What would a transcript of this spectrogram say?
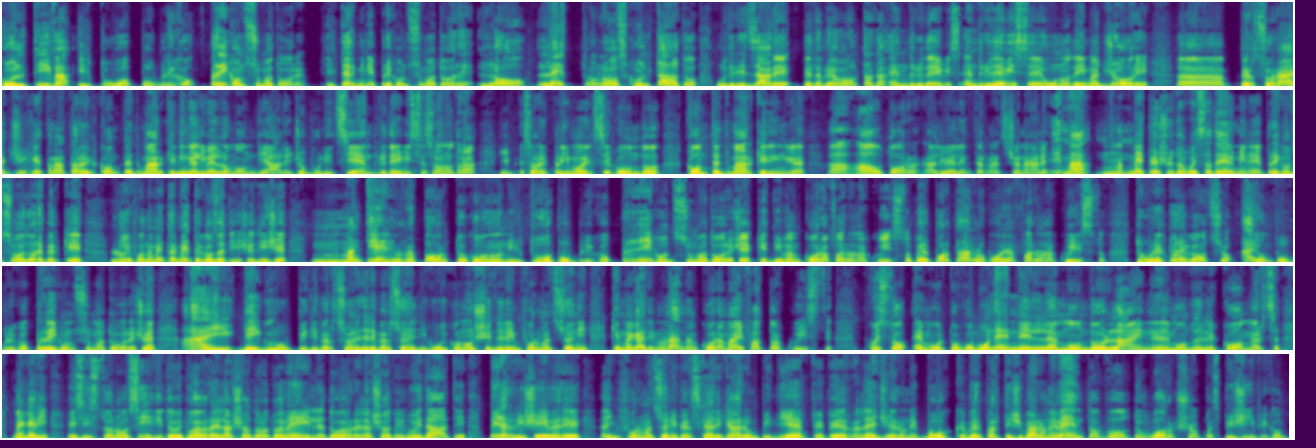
coltiva il tuo pubblico preconsumatore. Il termine preconsumatore l'ho letto, l'ho ascoltato utilizzare per la prima volta da Andrew Davis. Andrew Davis è uno dei maggiori uh, personaggi che trattano il content marketing a livello mondiale. Joe Pulizzi e Andrew Davis sono, tra il, sono il primo e il secondo content marketing uh, author a livello internazionale. E, ma mm, mi è piaciuto questo termine preconsumatore perché lui fondamentalmente cosa dice? Dice mantieni un rapporto con il tuo pubblico preconsumatore consumatore, cioè che deve ancora fare un acquisto, per portarlo poi a fare un acquisto. Tu nel tuo negozio hai un pubblico preconsumatore, cioè hai dei gruppi di persone, delle persone di cui conosci delle informazioni che magari non hanno ancora mai fatto acquisti. Questo è molto comune nel mondo online, nel mondo dell'e-commerce. Magari esistono siti dove tu avrai lasciato la tua mail, dove avrai lasciato i tuoi dati per ricevere eh, informazioni per scaricare un PDF, per leggere un ebook, per partecipare a un evento a volte workshop specifico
